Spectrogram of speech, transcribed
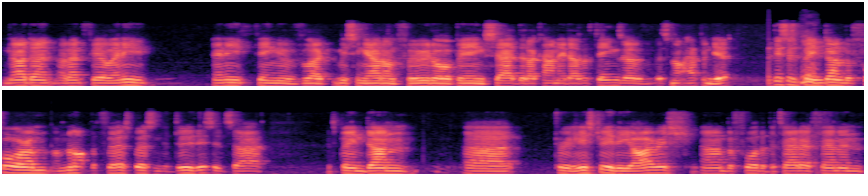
No, I don't. I don't feel any anything of like missing out on food or being sad that I can't eat other things. Uh, It's not happened yet. This has been done before. I'm, I'm not the first person to do this. It's uh, it's been done uh, through history. The Irish um, before the potato famine,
